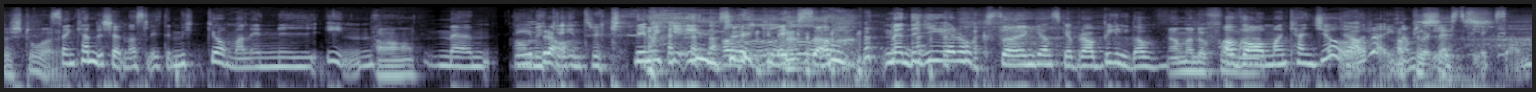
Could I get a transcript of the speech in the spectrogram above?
Liksom. Sen kan det kännas lite mycket om man är ny in, Ja. men det Ja, är mycket bra. intryck. Det är mycket intryck liksom. Men det ger också en ganska bra bild av, Ja, av man- vad man kan göra Ja. inom Ja, burlesk. Liksom.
